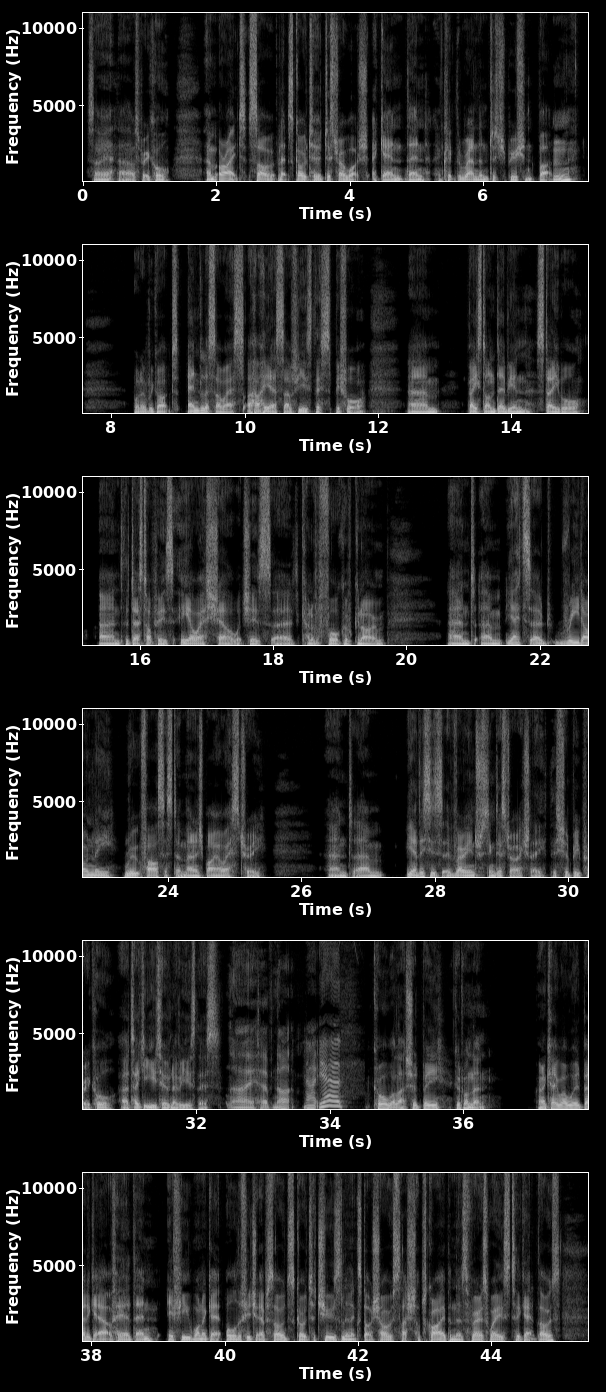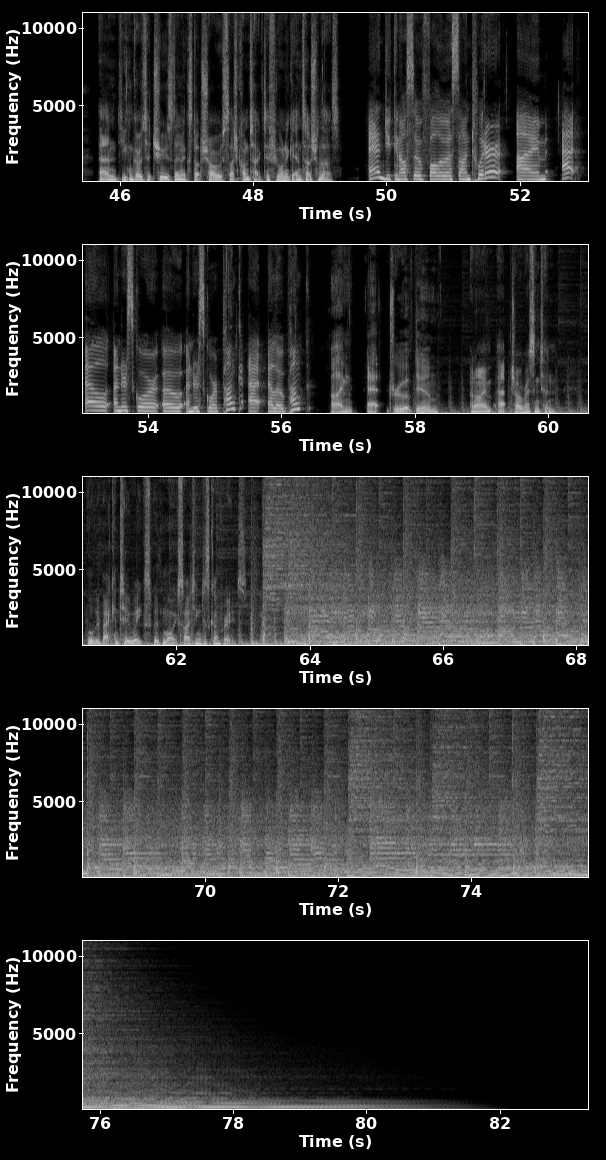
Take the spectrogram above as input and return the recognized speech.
So, yeah, that was pretty cool. Um, all right, so let's go to Distro Watch again then and click the random distribution button. What have we got? Endless OS. Ah, oh, yes, I've used this before. Um, based on Debian stable. And the desktop is EOS Shell, which is uh, kind of a fork of GNOME. And um, yeah, it's a read only root file system managed by OS Tree. And um, yeah, this is a very interesting distro, actually. This should be pretty cool. I take it you two have never used this. I have not. Not yet. Cool. Well, that should be a good one then. Okay, well, we'd better get out of here then. If you want to get all the future episodes, go to chooselinux.show slash subscribe, and there's various ways to get those. And you can go to chooselinux.show slash contact if you want to get in touch with us. And you can also follow us on Twitter. I'm at L underscore O underscore punk at LO punk. I'm at Drew of Doom. And I'm at Joe Ressington. We'll be back in two weeks with more exciting discoveries.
